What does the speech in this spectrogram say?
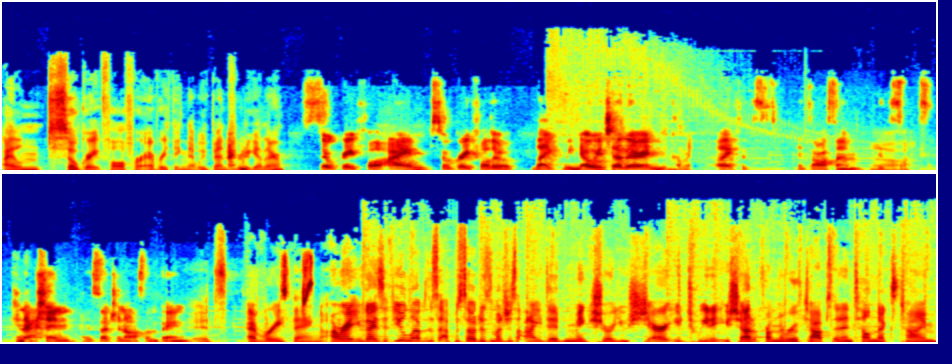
I'm so grateful for everything that we've been through I'm together. So grateful. I'm so grateful to like we know each other and you come into my life. It's it's awesome. It's connection is such an awesome thing. It's everything. All right, you guys, if you love this episode as much as I did, make sure you share it, you tweet it, you shout it from the rooftops. And until next time,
